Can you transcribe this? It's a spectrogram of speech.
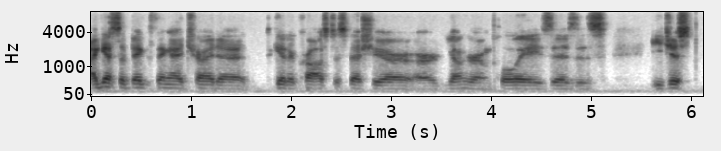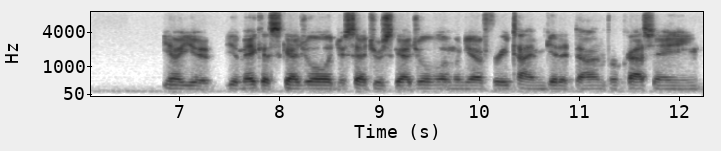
I guess, a big thing I try to get across, especially our, our younger employees, is is you just you know you you make a schedule and you set your schedule and when you have free time get it done procrastinating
